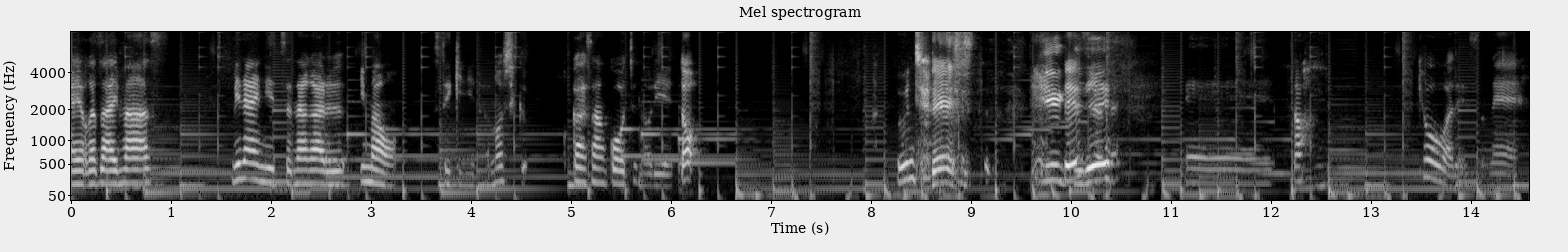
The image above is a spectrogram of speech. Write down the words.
はようございます。未来につながる今を素敵に楽しく、お母さんコーチのりえと、うんちです。ゆ です。えーっと、今日はですね、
